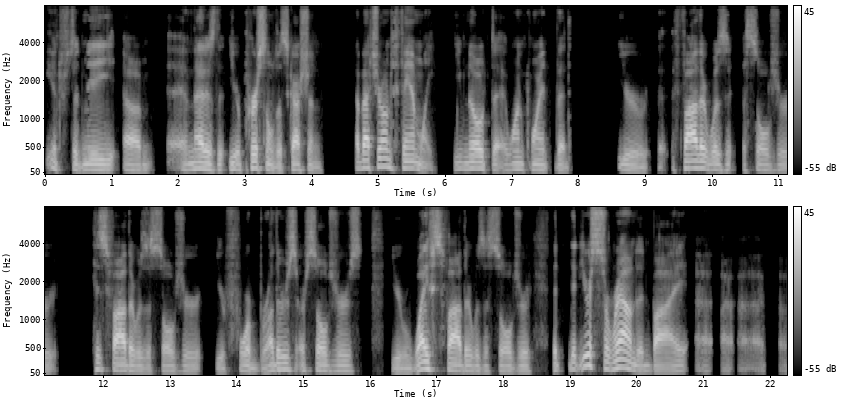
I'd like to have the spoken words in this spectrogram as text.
interested me, um, and that is that your personal discussion about your own family. You note at one point that your uh, father was a soldier, his father was a soldier, your four brothers are soldiers, your wife's father was a soldier, that, that you're surrounded by a, a, a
